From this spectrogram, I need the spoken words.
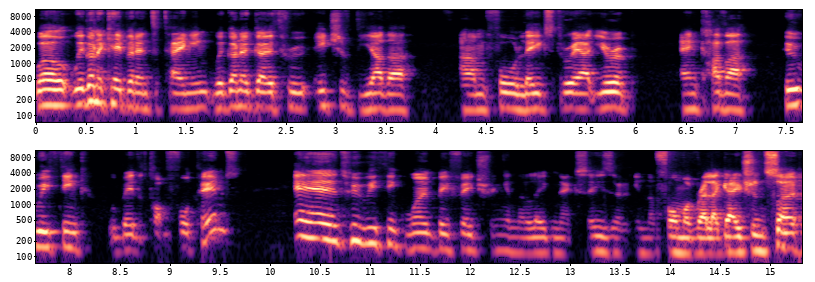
well, we're going to keep it entertaining. We're going to go through each of the other um, four leagues throughout Europe and cover who we think will be the top four teams and who we think won't be featuring in the league next season in the form of relegation. So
